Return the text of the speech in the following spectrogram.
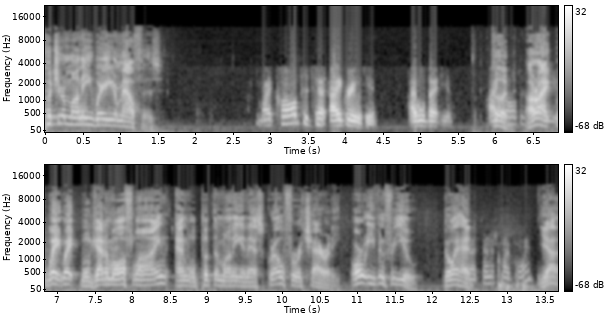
Put your money where your mouth is. My call to te- I agree with you. I will bet you. I Good. All right. you- Wait, wait. We'll get them offline, and we'll put the money in escrow for a charity, or even for you. Go ahead. Can I finish my point? Yeah,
